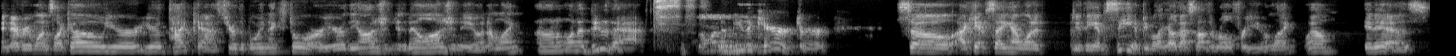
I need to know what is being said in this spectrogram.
And everyone's like, "Oh, you're you're the typecast. You're the boy next door. You're the ingenue, the male ingenue." And I'm like, oh, "I don't want to do that. I want to be the character." So I kept saying I wanted to do the MC, and people were like, "Oh, that's not the role for you." I'm like, "Well, it is."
